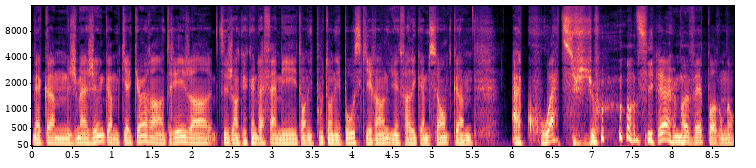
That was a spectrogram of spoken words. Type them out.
Mais comme j'imagine comme quelqu'un rentré, genre, tu sais, genre quelqu'un de la famille, ton époux, ton épouse qui rentre, qui vient de faire des commissions, comme à quoi tu joues? On dirait un mauvais porno.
